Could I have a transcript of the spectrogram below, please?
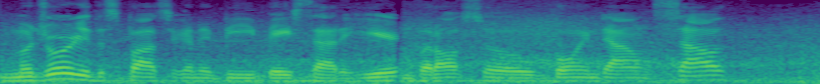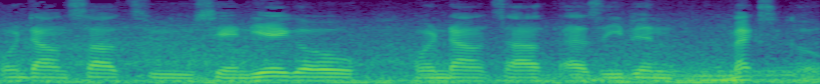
majority of the spots are going to be based out of here but also going down south, going down south to San Diego, going down south as even Mexico.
